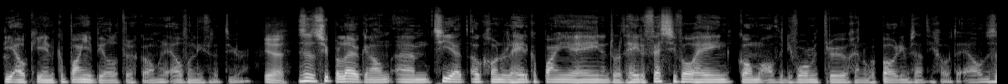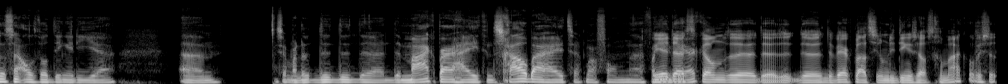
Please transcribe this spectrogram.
Die elke keer in de campagnebeelden terugkomen. De L van literatuur. Ja. Dus dat is super leuk. En dan ehm, zie je het ook gewoon door de hele campagne heen. En door het hele festival heen. Komen altijd die vormen terug. En op het podium staat die grote L. Dus dat zijn altijd wel dingen die... eh, ehm, zeg maar de, de, de, de, de maakbaarheid en de schaalbaarheid zeg maar, van, eh, van Maar jij je duikt werk. dan de, de, de, de werkplaats in om die dingen zelf te gaan maken? Of is dat...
